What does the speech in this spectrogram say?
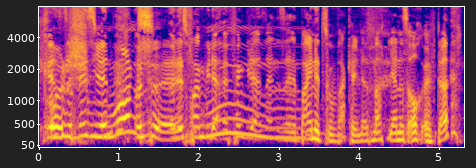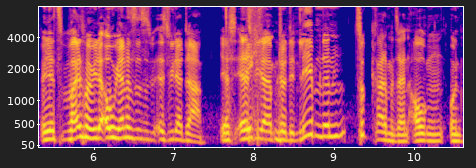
grinst ein bisschen und, und es fängt wieder, fängt wieder an, seine, seine Beine zu wackeln. Das macht Janis auch öfter. Und jetzt weiß man wieder, oh, Janis ist, ist wieder da. Er ist, er ist Ich- wieder unter den Lebenden, zuckt gerade mit seinen Augen und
